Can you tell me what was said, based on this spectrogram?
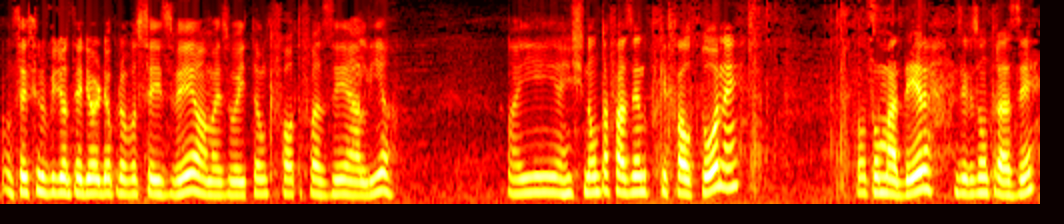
Não sei se no vídeo anterior deu pra vocês ver, ó, mas o eitão que falta fazer é ali, ó. Aí a gente não tá fazendo porque faltou, né? Faltou madeira, mas eles vão trazer.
